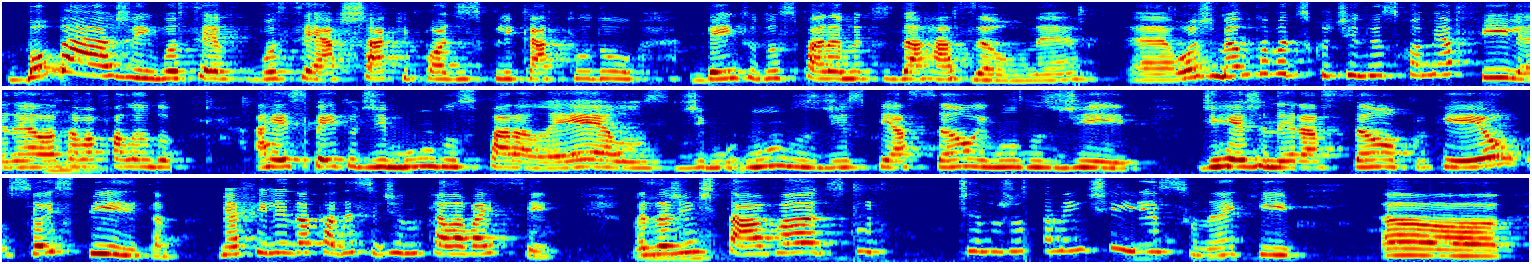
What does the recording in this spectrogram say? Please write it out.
bobagem você você achar que pode explicar tudo dentro dos parâmetros da razão, né? É, hoje mesmo estava discutindo isso com a minha filha, né? Ela estava falando a respeito de mundos paralelos, de mundos de expiação e mundos de de regeneração, porque eu sou espírita. Minha filha ainda está decidindo o que ela vai ser. Mas a uhum. gente estava discutindo justamente isso, né? Que uh,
